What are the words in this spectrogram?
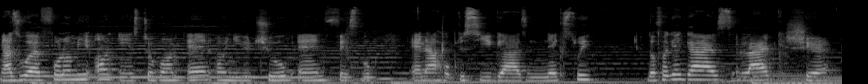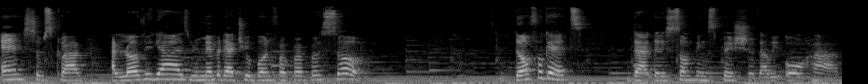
As well, follow me on Instagram and on YouTube and Facebook. And I hope to see you guys next week. Don't forget, guys, like, share, and subscribe. I love you guys. Remember that you're born for purpose. So, don't forget that there is something special that we all have.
